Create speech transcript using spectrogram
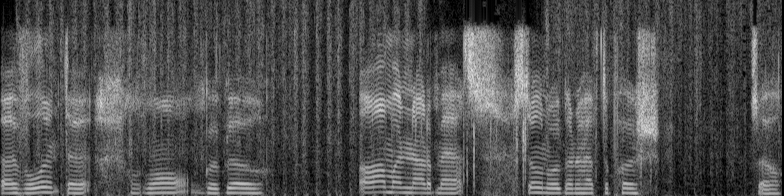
I've learned that long ago. Oh, I'm running out of mats. Soon we're gonna have to push. So,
